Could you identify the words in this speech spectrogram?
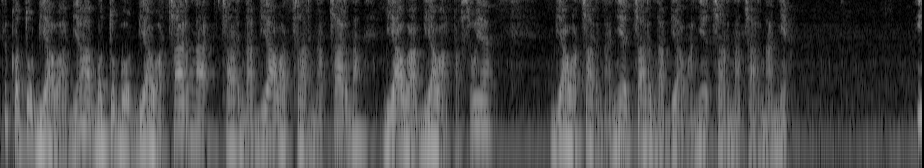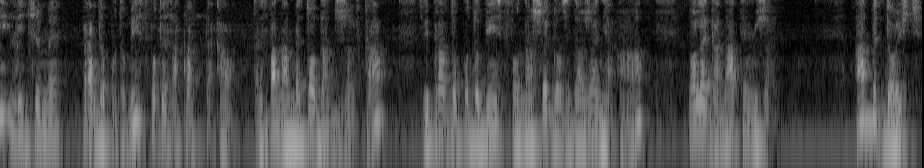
Tylko tu biała, biała, bo tu było biała, czarna, czarna, biała, czarna, czarna, biała, biała pasuje, biała, czarna nie, czarna, biała nie, czarna, czarna nie. I liczymy prawdopodobieństwo. To jest akurat taka tak zwana metoda drzewka, czyli prawdopodobieństwo naszego zdarzenia A polega na tym, że aby dojść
